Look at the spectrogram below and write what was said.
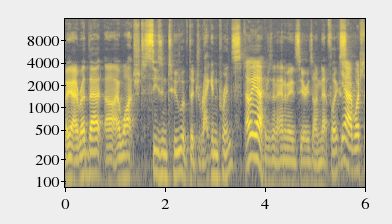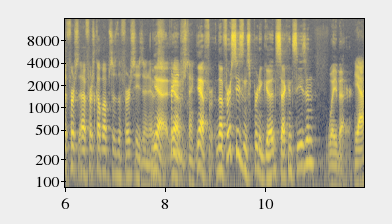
yeah, I read that. Uh, I watched season two of The Dragon Prince, Oh yeah. which is an animated series on Netflix. Yeah, I watched the first uh, first couple episodes of the first season. It was yeah, pretty yeah, interesting. Yeah, for, the first season's pretty good. Second season, way better. Yeah.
